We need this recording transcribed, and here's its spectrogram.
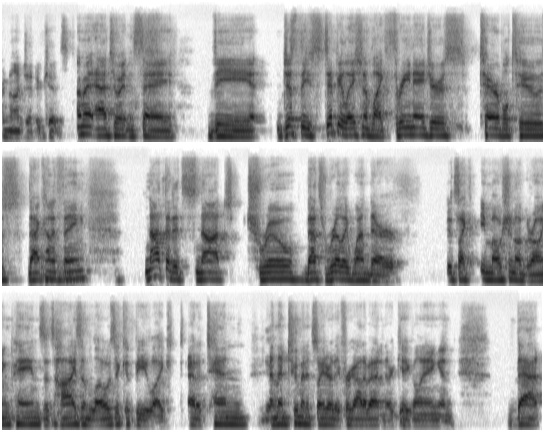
or non-gender kids I'm going to add to it and say the just the stipulation of like three nagers, terrible twos, that kind of thing. Not that it's not true. That's really when they're it's like emotional growing pains. It's highs and lows. It could be like at a 10 Yeah. and then two minutes later they forgot about it and they're giggling and that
